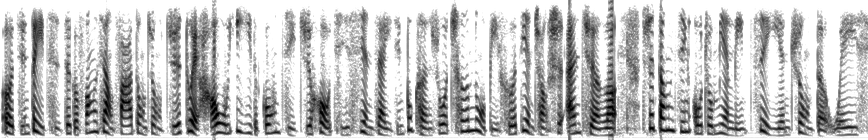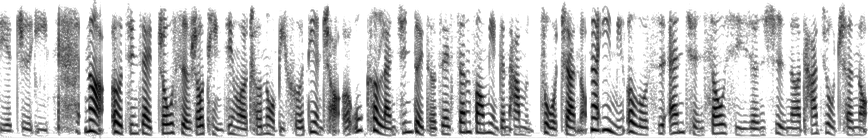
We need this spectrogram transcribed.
俄军对此这个方向发动这种绝对毫无意义的攻击之后，其实现在已经不可能说车诺比核电厂是安全了，这是当今欧洲面临最严重的威胁之一。那俄军在周四的时候挺进了车诺比核电厂，而乌克兰军队则在三方面跟他们作战哦。那一名俄罗斯安全消息人士呢，他就称哦，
